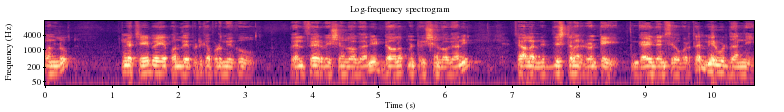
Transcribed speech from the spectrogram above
పనులు ఇంకా చేయబోయే పనులు ఎప్పటికప్పుడు మీకు వెల్ఫేర్ విషయంలో కానీ డెవలప్మెంట్ విషయంలో కానీ చాలా నిర్దిష్టమైనటువంటి గైడ్ లైన్స్ ఇవ్వబడతాయి. మీరు కూడా దాన్ని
